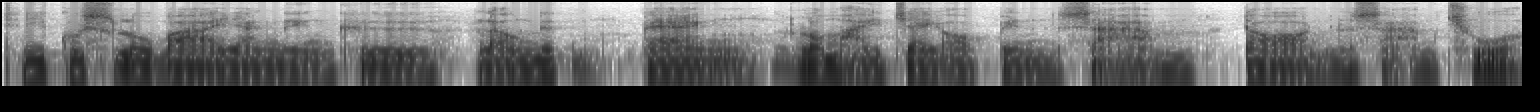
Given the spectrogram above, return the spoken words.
ทีนี้กุศโลบายอย่างหนึ่งคือเรานึกแบ่งลมหายใจออกเป็นสามตอนหรือสามช่วง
